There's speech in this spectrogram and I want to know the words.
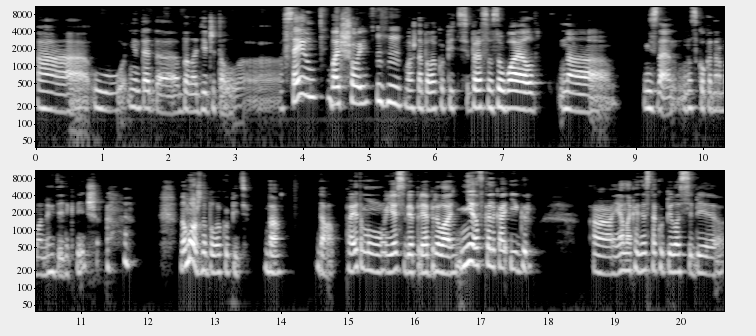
а, у Nintendo была Digital Sale большой. Мгм. Можно было купить Breath of the Wild на, не знаю, на сколько нормальных денег меньше. Но можно было купить, да. Да, поэтому я себе приобрела несколько игр. А, Я наконец-то купила себе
